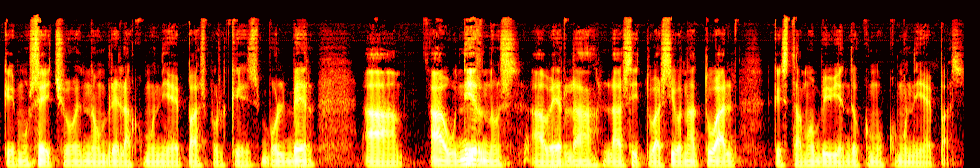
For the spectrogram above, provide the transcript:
que hemos hecho en nombre de la comunidad de paz porque es volver a, unirnos, a ver la, la situación actual que estamos viviendo como comunidad de paz.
